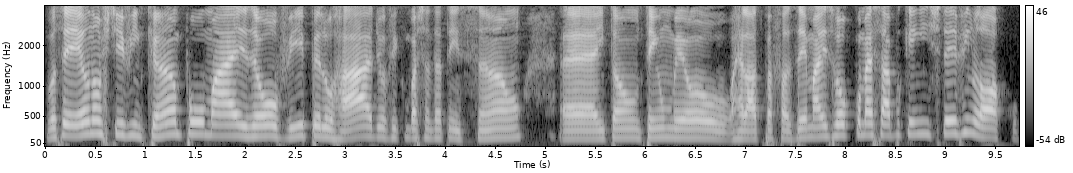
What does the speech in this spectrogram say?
você, eu não estive em campo, mas eu ouvi pelo rádio, ouvi com bastante atenção. É, então tem o meu relato para fazer, mas vou começar por quem esteve em loco.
